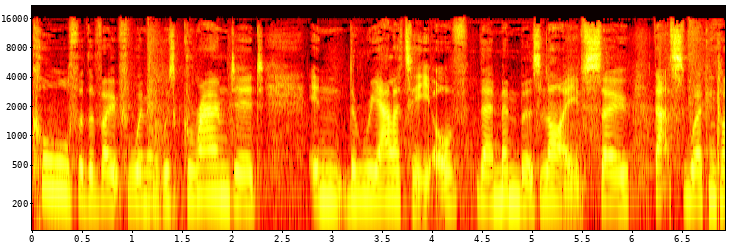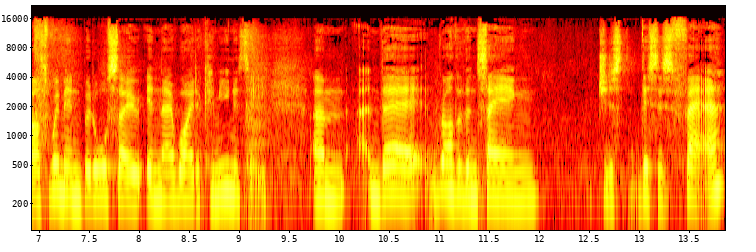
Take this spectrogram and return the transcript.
call for the vote for women was grounded in the reality of their members' lives. So that's working class women, but also in their wider community. Um, and they're rather than saying just this is fair,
